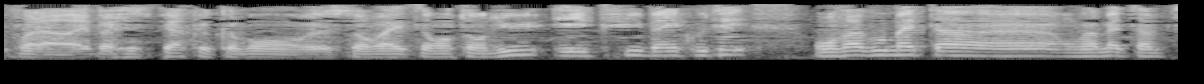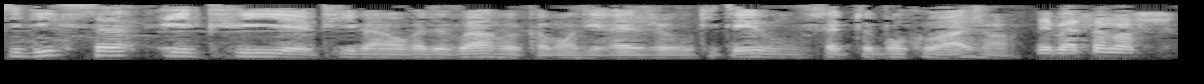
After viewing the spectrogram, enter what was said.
Voilà, et ben j'espère que comment euh, ça aura été entendu. Et puis ben écoutez, on va vous mettre un, on va mettre un petit dix, et puis et puis ben on va devoir, euh, comment dirais-je, vous quitter. Vous souhaite bon courage. Et ben ça marche.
